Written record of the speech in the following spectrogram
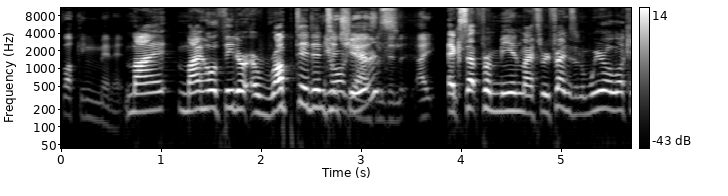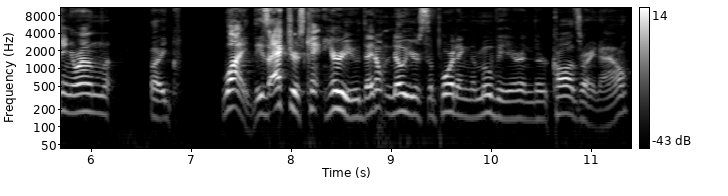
fucking minute. My my whole theater erupted into The cheers, and I except for me and my three friends, and we were looking around like, why? These actors can't hear you. They don't know you're supporting the movie or in their cause right now.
